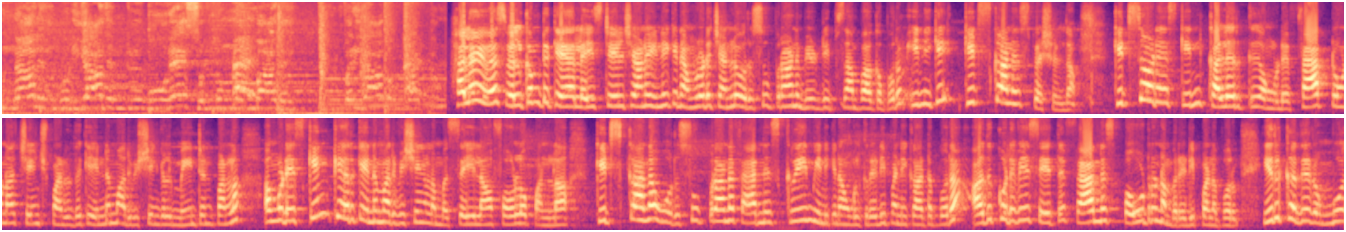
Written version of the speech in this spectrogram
உன்னால் இது முடியாதென்று ஊரே சொல்லும் நம்பாது பரிதாபம் காட்டும். Hello yours welcome to KR life style channel இன்றைக்கி நம்மளோட சேனலில் ஒரு சூப்பரான பியூட்டி டிப்ஸ் தான் பார்க்க போகிறோம் இன்றைக்கி கிட்ஸ்க்கான ஸ்பெஷல் தான். கிட்ஸோட ஸ்கின் கலருக்கு அவங்களுடைய ஃபேப் டோனாக சேஞ்ச் பண்ணுறதுக்கு என்ன மாதிரி விஷயங்கள் மெயின்டைன் பண்ணலாம்? அவங்களுடைய ஸ்கின் கேருக்கு என்ன மாதிரி விஷயங்கள் நம்ம செய்யலாம் ஃபாலோ பண்ணலாம்? கிட்ஸ்க்கான ஒரு சூப்பரான ஃபேர்னஸ் க்ரீம் இன்றைக்கி நான் உங்களுக்கு ரெடி பண்ணி காட்ட போகிறேன் அது கூடவே சேர்த்து ஃபேர்னஸ் பவுடரும் நம்ம ரெடி பண்ண போகிறோம் இருக்கிறதே ரொம்ப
